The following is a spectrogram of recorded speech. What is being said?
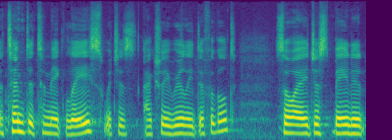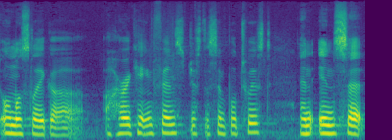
attempted to make lace, which is actually really difficult. So I just made it almost like a, a hurricane fence, just a simple twist, and inset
